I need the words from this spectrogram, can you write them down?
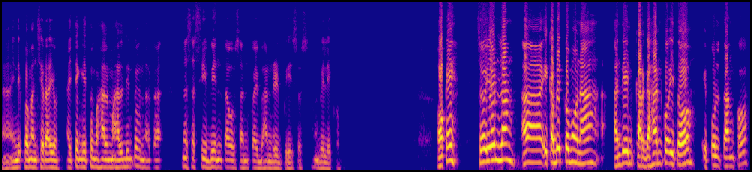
Ah, hindi pa man sira yun. I think ito mahal-mahal din to. Naka, nasa 7,500 pesos ang bili ko. Okay. So, yun lang. Ah, ikabit ko muna. And then, kargahan ko ito. Ipultang ko.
